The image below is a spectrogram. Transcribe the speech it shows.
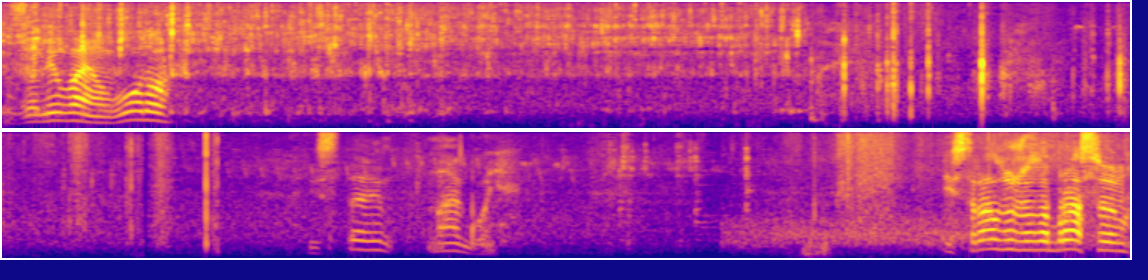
Заливаем воду. И ставим на огонь. И сразу же забрасываем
